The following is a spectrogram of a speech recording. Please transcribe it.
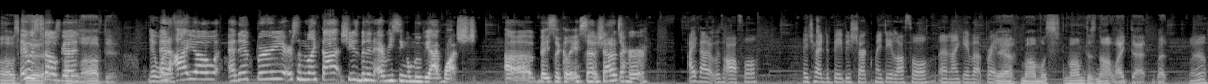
Oh, that was good. It was so good. I loved it. It was. And Ayo Edebiri or something like that. She's been in every single movie I've watched, uh, basically. So shout out to her. I thought it was awful. They tried to baby shark my De La Soul, and I gave up right Yeah, mom was mom does not like that, but well,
